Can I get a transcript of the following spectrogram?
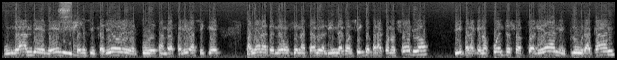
Un grande de divisiones inferiores del fútbol San Rafaelino, así que mañana tendremos una charla linda con Cito para conocerlo ¿sí? para que nos cuente su actualidad en el Club Huracán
